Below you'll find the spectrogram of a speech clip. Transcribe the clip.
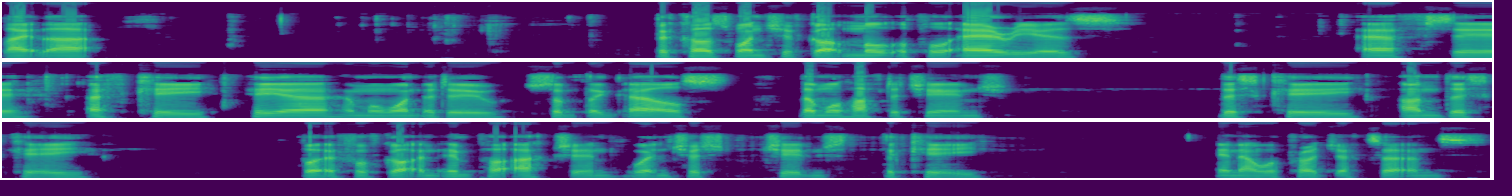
like that. Because once you've got multiple areas F say F key here and we want to do something else then we'll have to change this key and this key. But if we've got an input action we can just change the key in our project settings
